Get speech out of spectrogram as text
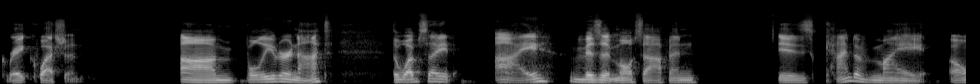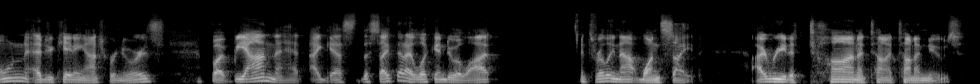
Great question. Um, believe it or not, the website I visit most often is kind of my own educating entrepreneurs. But beyond that, I guess the site that I look into a lot, it's really not one site. I read a ton, a ton, a ton of news.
